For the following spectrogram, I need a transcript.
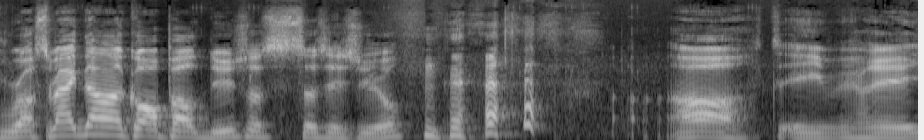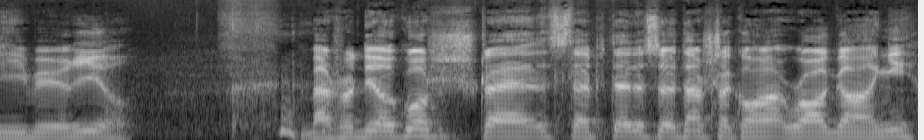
Ross McDonald a encore perdu, ça, ça c'est sûr. Ah, t- il, veut- il veut rire. Ben, je vais te dire quoi, c'était peut-être le seul temps que j'étais content que Raw gagné.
